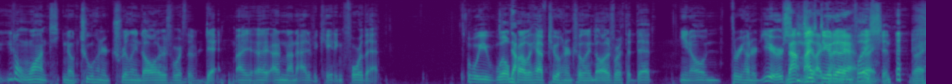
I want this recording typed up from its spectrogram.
you don't want you know two hundred trillion dollars worth of debt. I, I I'm not advocating for that we will no. probably have two hundred trillion dollars worth of debt, you know, in three hundred years, Not just due to yeah, inflation. Right. right.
